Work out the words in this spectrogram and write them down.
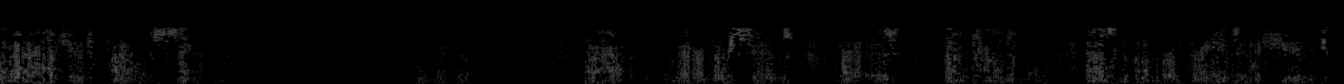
No matter how huge a pile of sand we may build, no matter if sins are as uncountable as the number of grains in a huge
